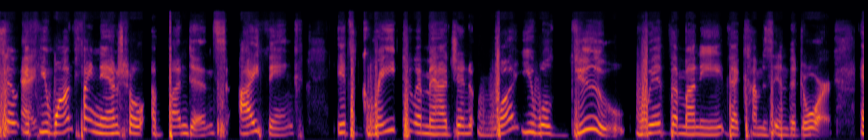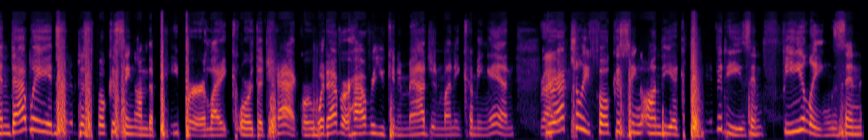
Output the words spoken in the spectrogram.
So Okay. if you want financial abundance, I think it's great to imagine what you will do with the money that comes in the door. And that way, instead of just focusing on the paper, like, or the check or whatever, however you can imagine money coming in, right. you're actually focusing on the activities and feelings and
